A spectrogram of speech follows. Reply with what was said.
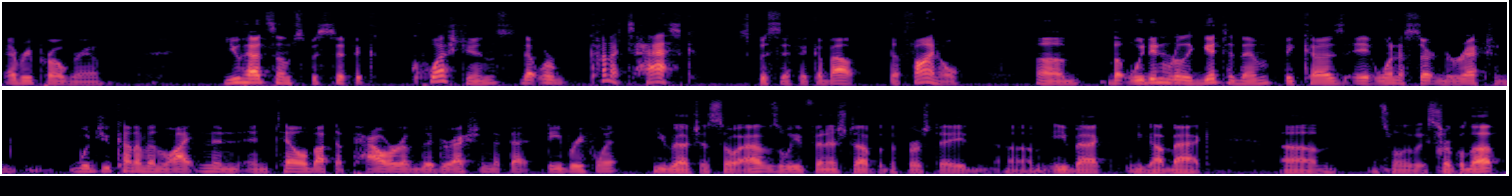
every program. You had some specific questions that were kind of task specific about the final, um, but we didn't really get to them because it went a certain direction. Would you kind of enlighten and, and tell about the power of the direction that that debrief went? You betcha. So as we finished up with the first aid um, evac, we got back. Um, that's when we circled up,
